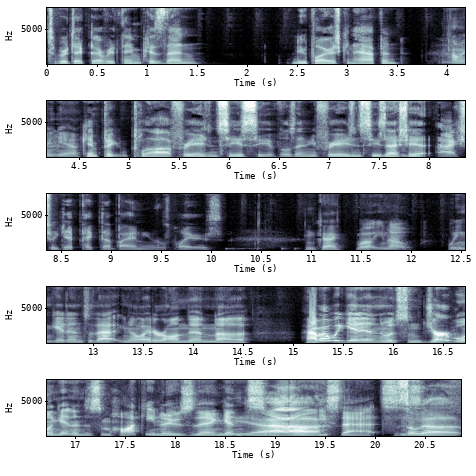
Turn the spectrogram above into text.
to predict everything, because then new players can happen. I mean, yeah. Can pick uh, free agencies. See if those any free agencies actually actually get picked up by any of those players. Okay. Well, you know, we can get into that, you know, later on then. Uh how about we get in with some Gerbill and getting into some hockey news then, getting some Yeah. hockey stats. So, uh,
